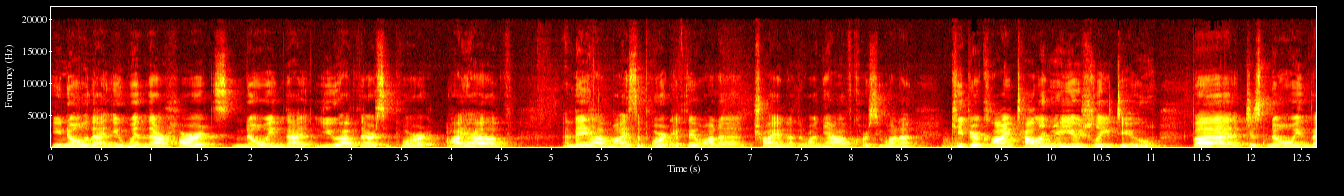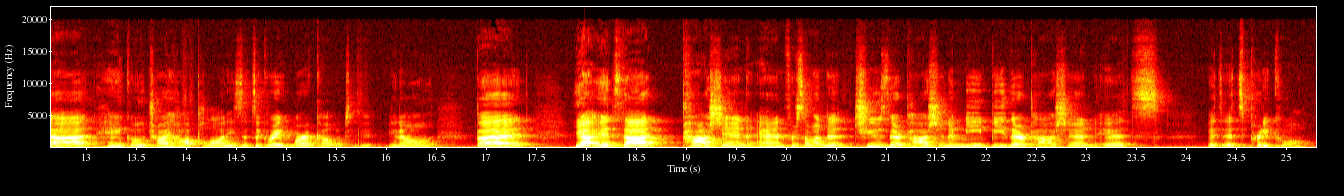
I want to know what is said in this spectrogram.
you know that you win their hearts knowing that you have their support. I have and they have my support if they want to try another one. Yeah, of course you want to keep your clientele and you usually do, but just knowing that hey, go try hot pilates. It's a great workout, you know? But yeah, it's that passion and for someone to choose their passion and me be their passion, it's it's it's pretty cool.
